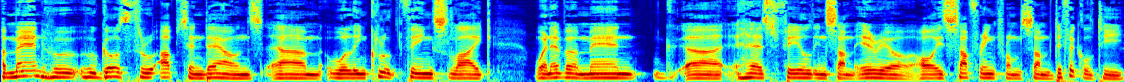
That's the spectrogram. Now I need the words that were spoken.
A man who, who goes through ups and downs um, will include things like whenever a man uh, has failed in some area or is suffering from some difficulty,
